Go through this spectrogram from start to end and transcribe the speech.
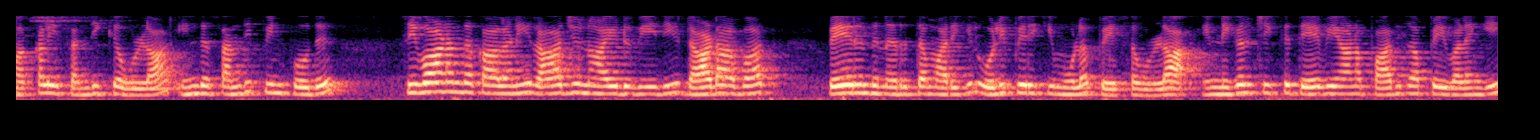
மக்களை சந்திக்க உள்ளார். இந்த சந்திப்பின் போது சிவானந்த காலனி ராஜு நாயுடு வீதி டாடாபாத் பேருந்து நிறுத்தம் அருகில் ஒலிபெருக்கி மூலம் பேச உள்ளார். இந்நிகழ்ச்சிக்கு தேவையான பாதுகாப்பை வழங்கி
